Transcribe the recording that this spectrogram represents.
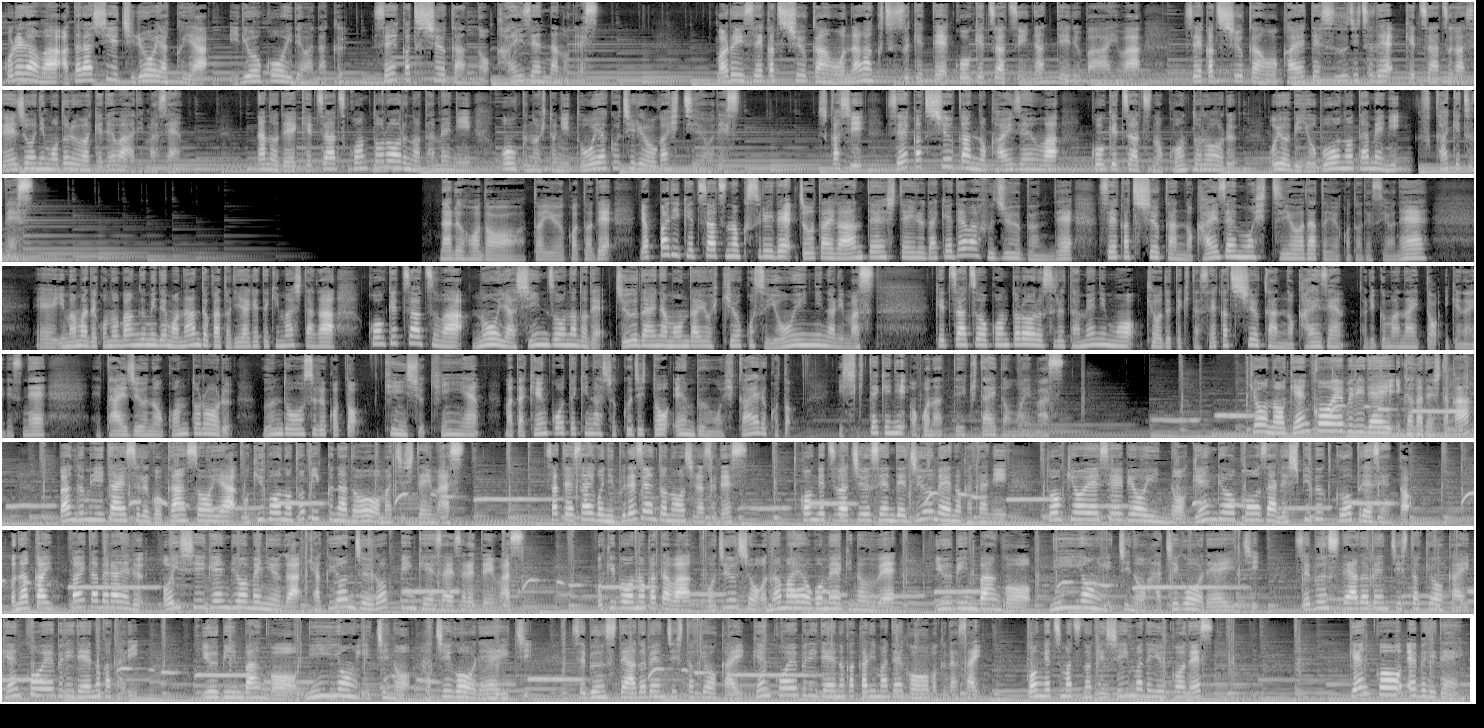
これらは新しい治療薬や医療行為ではなく生活習慣の改善なのです。悪い生活習慣を長く続けて高血圧になっている場合は生活習慣を変えて数日で血圧が正常に戻るわけではありません。なので血圧コントロールのために多くの人に投薬治療が必要です。しかし生活習慣の改善は高血圧のコントロールおよび予防のために不可欠です。なるほど。ということで、やっぱり血圧の薬で状態が安定しているだけでは不十分で、生活習慣の改善も必要だということですよね。えー、今までこの番組でも何度か取り上げてきましたが、高血圧は脳や心臓などで重大な問題を引き起こす要因になります。血圧をコントロールするためにも、今日出てきた生活習慣の改善、取り組まないといけないですね。体重のコントロール、運動をすること、禁酒禁煙、また健康的な食事と塩分を控えること意識的に行っていきたいと思います。今日の健康エブリデイいかがでしたか？番組に対するご感想やご希望のトピックなどをお待ちしています。さて最後にプレゼントのお知らせです。今月は抽選で10名の方に東京衛生病院の減量講座レシピブックをプレゼント。お腹いっぱい食べられる美味しい減量メニューが146品掲載されています。ご希望の方はご住所お名前をご明記の上郵便番号241-8501セブンス・デ・アドベンチスト協会健康エブリデイの係郵便番号241-8501セブンス・デ・アドベンチスト協会健康エブリデイの係までご応募ください。今月末の消印まで有効です。健康エブリデイ。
